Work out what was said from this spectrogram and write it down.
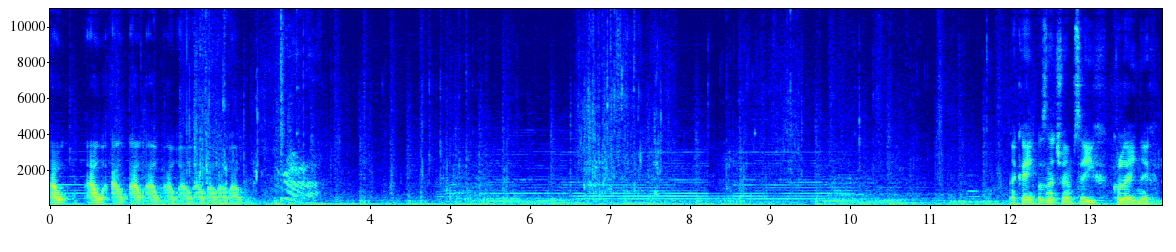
Au, au, au, au, au, au, au, au, au, au. Okej, oznaczyłem sobie ich, kolejnych.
